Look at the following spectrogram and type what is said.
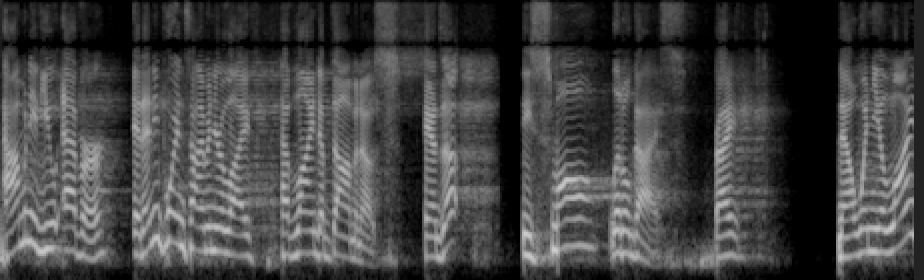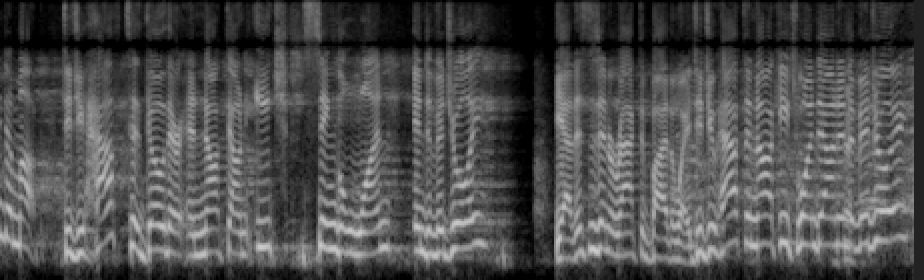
How many of you ever, at any point in time in your life, have lined up dominoes? Hands up. These small little guys, right? Now, when you lined them up, did you have to go there and knock down each single one individually? Yeah, this is interactive, by the way. Did you have to knock each one down individually?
